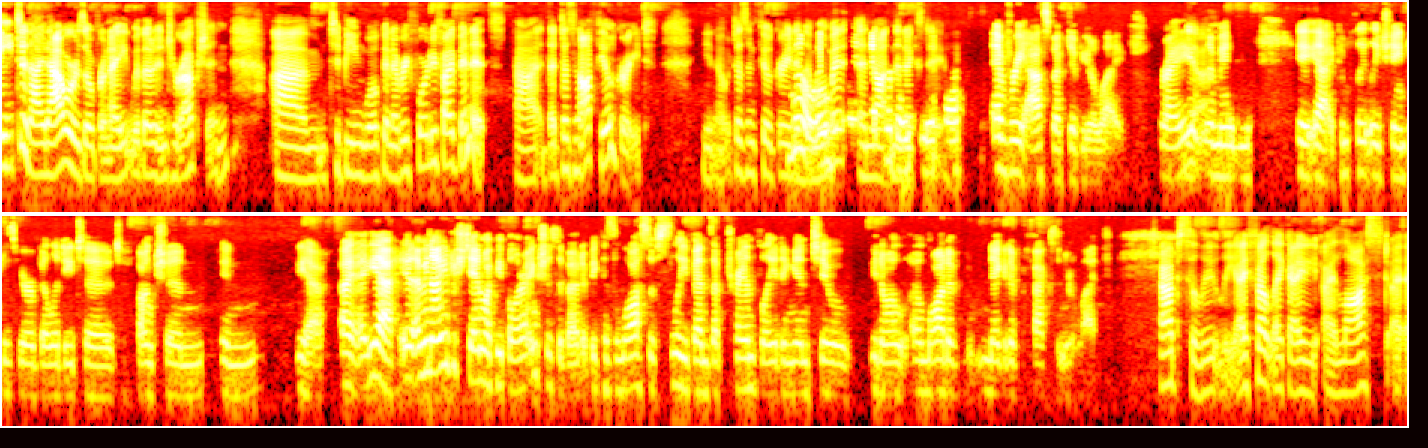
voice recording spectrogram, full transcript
eight to nine hours overnight without interruption um, to being woken every 45 minutes. Uh, that does not feel great. You know, it doesn't feel great no, in the moment and not in the next day every aspect of your life, right? Yeah. I mean, it, yeah, it completely changes your ability to to function in. Yeah, I, yeah. It, I mean, I understand why people are anxious about it because loss of sleep ends up translating into you know a, a lot of negative effects in your life. Absolutely. I felt like I, I lost, I,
